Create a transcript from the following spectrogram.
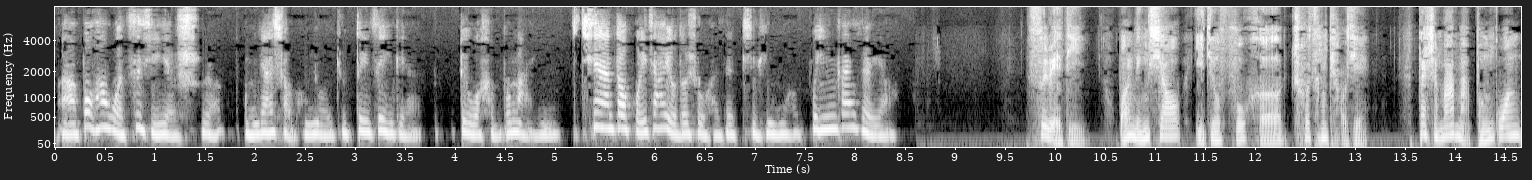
啊，包含我自己也是。我们家小朋友就对这一点对我很不满意，现在到回家有的时候还在批评我，不应该这样。四月底，王凌霄已经符合出舱条件。但是妈妈冯光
